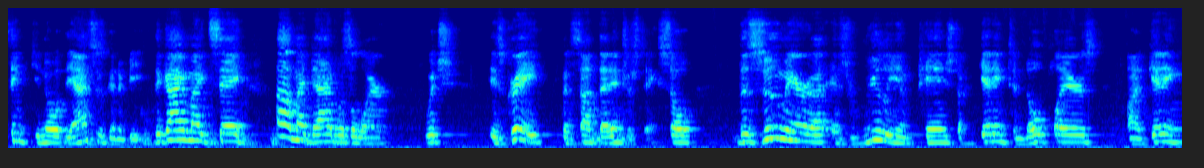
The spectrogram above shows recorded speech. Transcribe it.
think you know what the answer is going to be. The guy might say, oh, my dad was a lawyer, which is great, but it's not that interesting. So the Zoom era is really impinged on getting to know players, on getting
